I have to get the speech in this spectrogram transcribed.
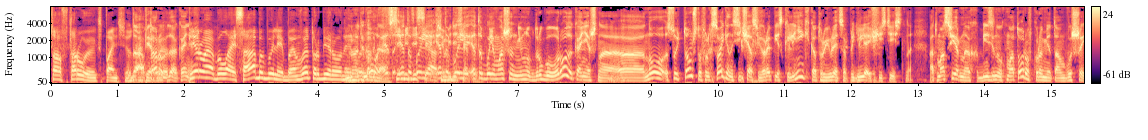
Ну, вторую экспансию. Да, да вторую, да, конечно. Первая была и Saab были, и BMW турбированные. Ну, это, были. когда? Это, это, были, это, были, это были машины немного другого рода, конечно, э, но суть в том, что Volkswagen сейчас в европейской линейке, которая является определяющей, естественно, атмосферных бензиновых моторов, кроме там V6,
